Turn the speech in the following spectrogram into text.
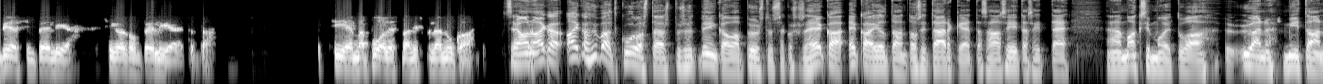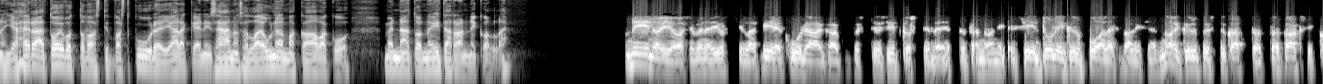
Bearsin peliä. Chicagon peliä. Ja tota, et siihen mä puolesta välissä kyllä nukahdin. Se on aika, aika hyvältä kuulostaa, jos pysyt niin kauan pystyssä, koska se eka, eka ilta on tosi tärkeä, että saa siitä sitten maksimoitua yön mitan ja herää toivottavasti vasta kuuden jälkeen, niin sehän on sellainen unelmakaava, kun mennään tuonne itärannikolle. Niin on joo, se menee just sillä viiden kuuden aikaa, kun pystyy sitkostelemaan. Että, tota, no, niin, siinä tuli kyllä puolessa välissä, että noin kyllä pystyy katsoa, tuo kaksikko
